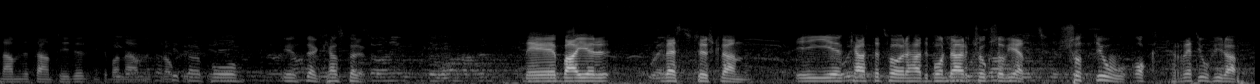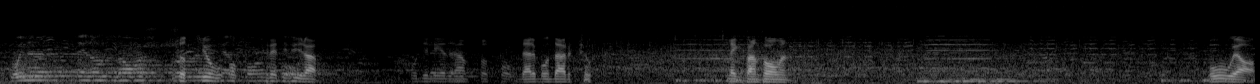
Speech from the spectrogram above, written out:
Namnet antyder, inte bara namnet Jag tittar på en släggkastare. Det är Bayer Västtyskland. I kastet före hade Bondarchuk Sovjet 70 och 34. 70 och 34. Och det leder han förstås på. Där är Bondarchuk. Släggfantomen. Oh ja.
